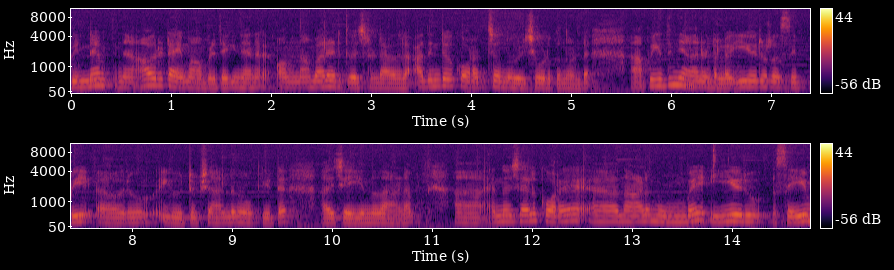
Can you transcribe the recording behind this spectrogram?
പിന്നെ ആ ഒരു ടൈം ആകുമ്പോഴത്തേക്കും ഞാൻ ഒന്നാം പാൽ എടുത്ത് വെച്ചിട്ടുണ്ടായിരുന്നില്ല. അതിന്റെ കുറച്ചൊന്ന് ഒഴിച്ച് കൊടുക്കുന്നുണ്ട്. അപ്പോൾ ഇത് ഞാനുണ്ടല്ലോ ഈ ഒരു റെസിപ്പി ഒരു യൂട്യൂബ് ചാനൽ നോക്കിയിട്ട് ചെയ്യുന്നതാണ്. എന്ന് വെച്ചാൽ കുറേ നാൾ മുമ്പേ ഈ ഒരു സെയിം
